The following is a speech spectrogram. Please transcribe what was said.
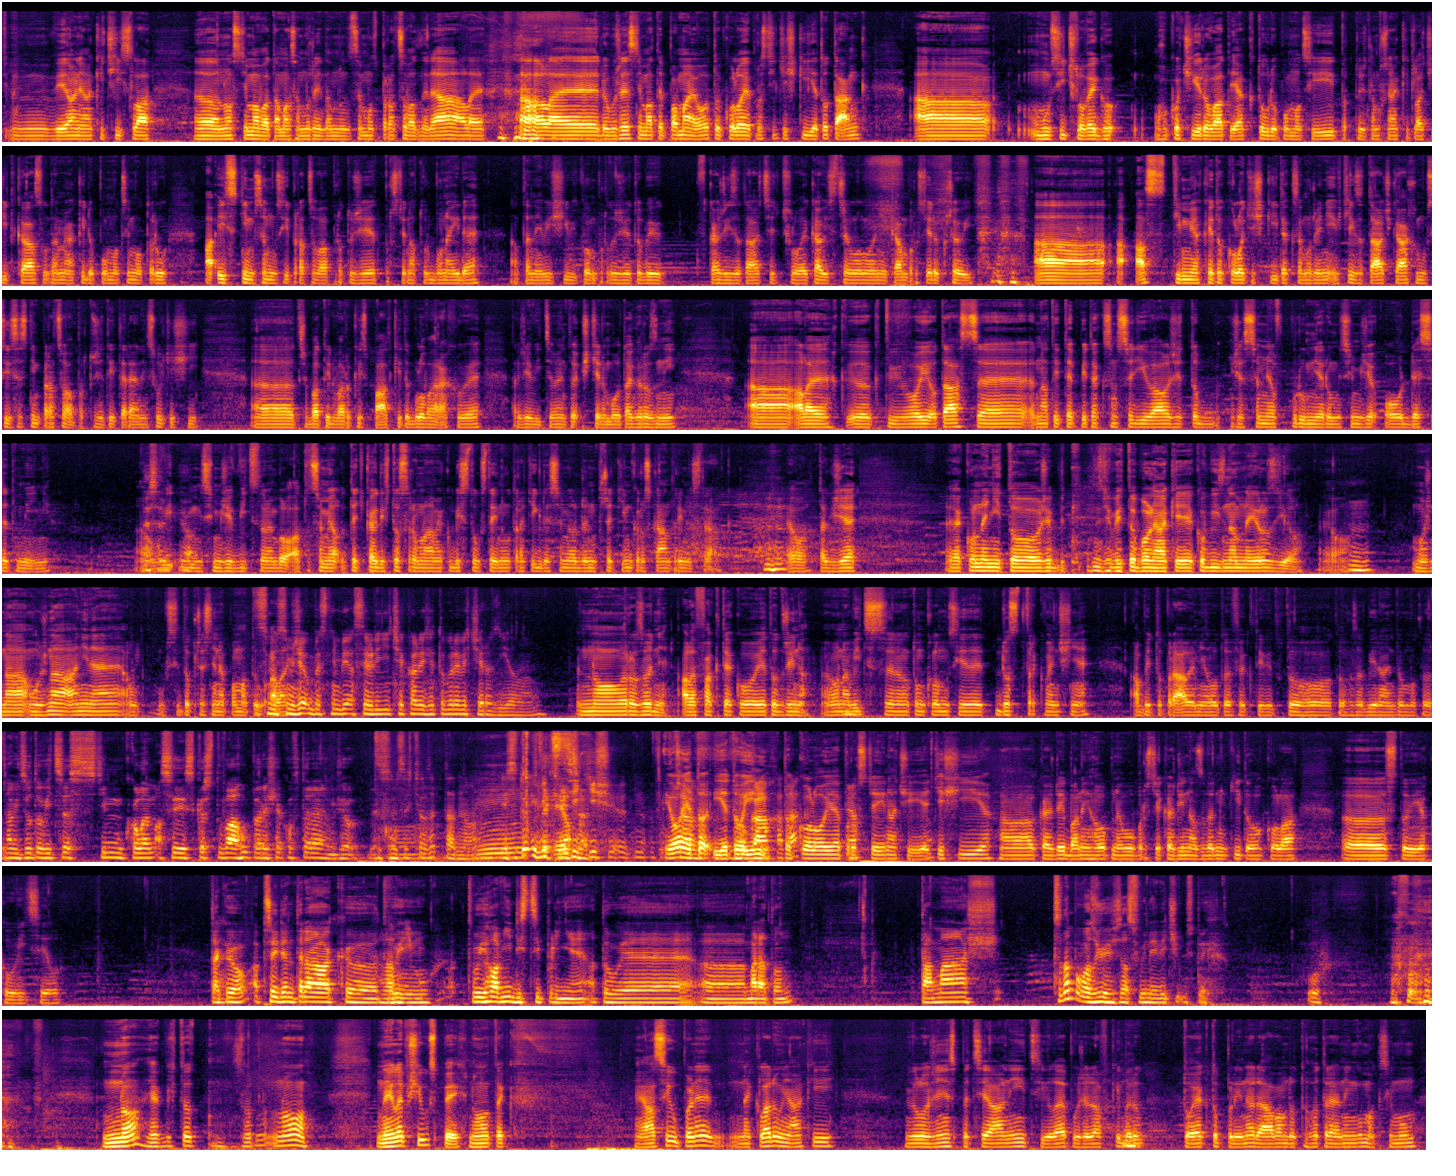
vyjel nějaký čísla. Eh, No s těma vatama samozřejmě tam se moc pracovat nedá, ale, ale dobře s těma tepama, jo, to kolo je prostě těžký, je to tank a musí člověk ho, ho kočírovat jak tou dopomocí, protože tam jsou nějaký tlačítka, jsou tam nějaký dopomoci motoru a i s tím se musí pracovat, protože je prostě na turbo nejde, na ten nejvyšší výkon, protože to by v každý zatáčce člověka vystřelilo někam prostě do křoví. A, a, a s tím, jak je to kolo těžký, tak samozřejmě i v těch zatáčkách musí se s tím pracovat, protože ty terény jsou těžší. E, třeba ty dva roky zpátky to bylo v Harachově, takže víceméně to ještě nebylo tak hrozný. A, ale k, k tvojí otázce na ty tepy, tak jsem se díval, že, to, že jsem měl v průměru, myslím, že o 10 míň. 10, ví- jo. myslím, že víc to nebylo. A to jsem měl, teďka, když to srovnám jakoby s tou stejnou tratí, kde jsem měl den předtím cross country mistrák. Mhm. Jo, takže jako není to, že by, že by to byl nějaký jako významný rozdíl. Jo. Mm. Možná, možná ani ne, a už si to přesně To nepamatuju, si ale myslím, že obecně by asi lidi čekali, že to bude větší rozdíl. No. no rozhodně, ale fakt jako je to dřina. Jo. Navíc se na tom kole musí jet dost frekvenčně aby to právě mělo tu efektivitu toho, toho zabírání toho motoru. Navíc o to více s tím kolem asi skrz tu váhu pereš jako v terénu, že jo? To Jako... jsem se chtěl zeptat, no. Mm, Jestli to i víc jo. cítíš eh, Jo, je to, je to jiný, to tak? kolo je prostě jinačí, je těžší, a každý bunny hop nebo prostě každý nazvednutí toho kola uh, stojí jako víc sil. Tak jo, a přejdeme teda k eh, tvojí, hlavní disciplíně a to je uh, maraton. Tam máš, co tam považuješ za svůj největší úspěch? No, jak bych to zhodnul, no, nejlepší úspěch, no, tak já si úplně nekladu nějaký vyloženě speciální cíle, požadavky, Hmm. beru to, jak to plyne, dávám do toho tréninku maximum.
